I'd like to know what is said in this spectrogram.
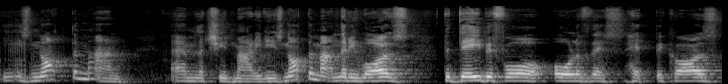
He's not the man um, that she'd married. He's not the man that he was the day before all of this hit because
